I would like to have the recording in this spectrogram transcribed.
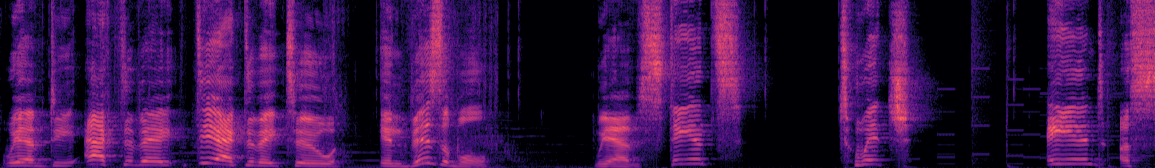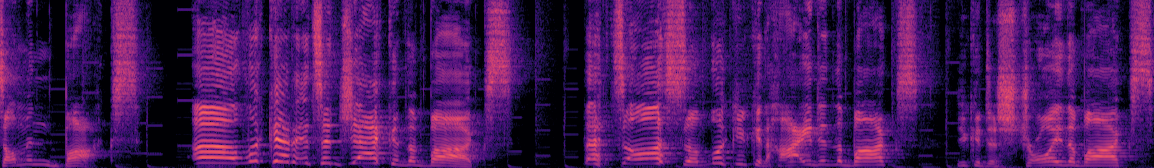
We have deactivate, deactivate 2, invisible. We have stance, twitch, and a summon box. Oh, look at it. It's a jack in the box. That's awesome. Look, you can hide in the box. You can destroy the box.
